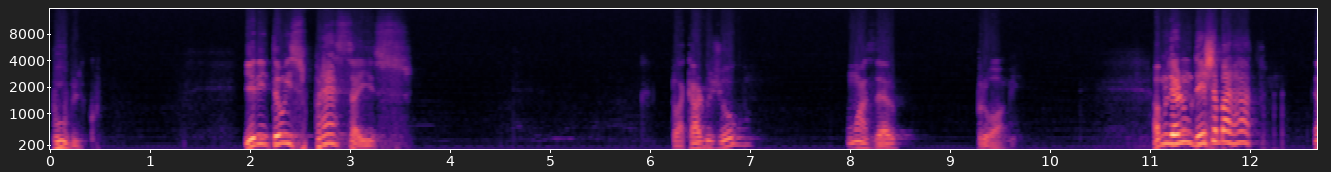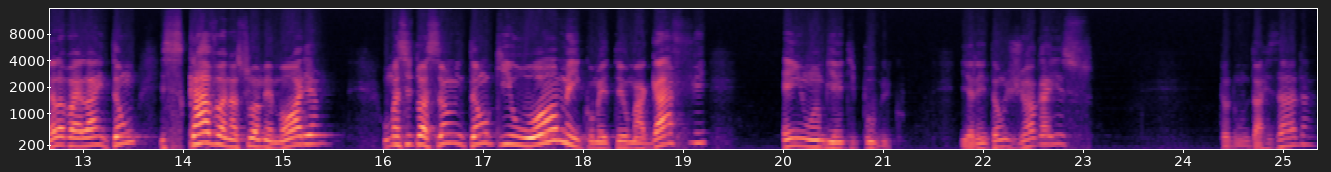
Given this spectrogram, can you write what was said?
público. E ele então expressa isso. Placar do jogo, 1 a 0 para o homem. A mulher não deixa barato. Ela vai lá, então, escava na sua memória uma situação, então, que o homem cometeu uma gafe em um ambiente público. E ela, então, joga isso. Todo mundo dá risada.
